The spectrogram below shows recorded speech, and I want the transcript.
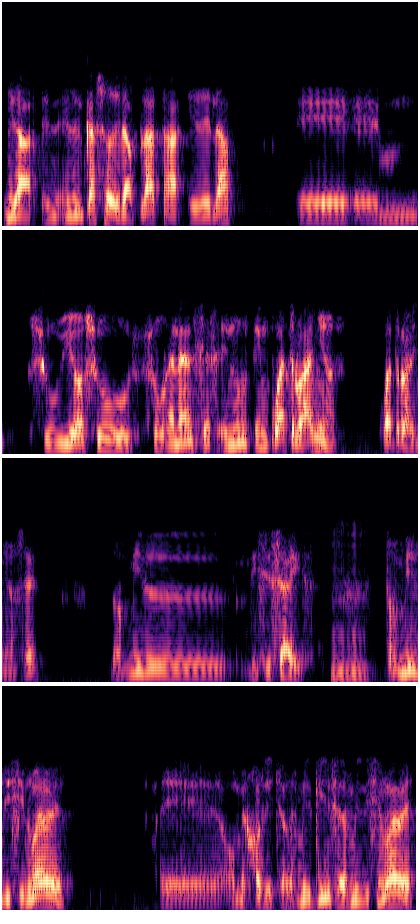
mira, en, en el caso de La Plata, Edelap eh, em, subió su- sus ganancias en, un- en cuatro años, cuatro años, ¿eh? 2016, Ujú. 2019, eh, o mejor dicho, 2015, 2019,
